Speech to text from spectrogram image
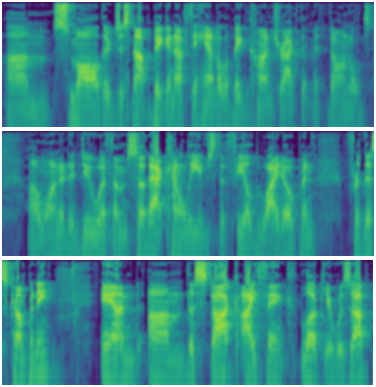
um, small. They're just not big enough to handle a big contract that McDonald's uh, wanted to do with them. So that kind of leaves the field wide open for this company. And um, the stock, I think, look, it was up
